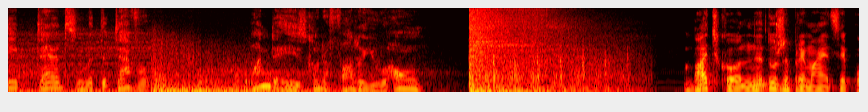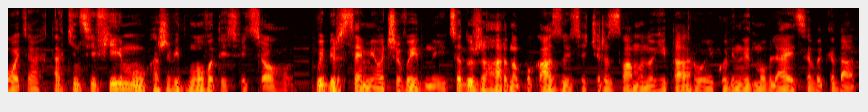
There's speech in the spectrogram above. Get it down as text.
keep dancing with the devil. One day he's gonna follow you home. Батько не дуже приймає цей потяг, та в кінці фільму каже відмовитись від цього. Вибір Семі очевидний, і це дуже гарно показується через зламану гітару, яку він відмовляється викидати.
